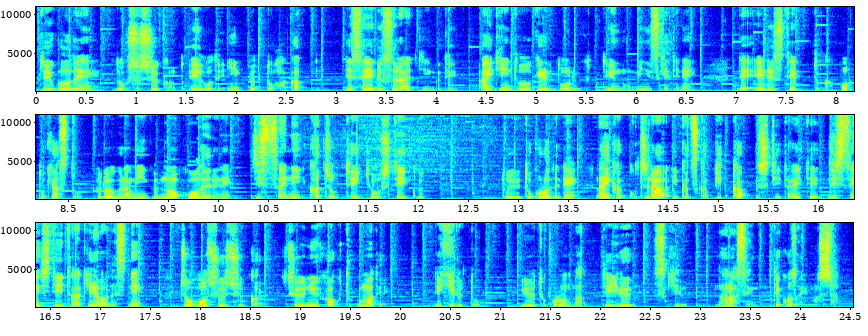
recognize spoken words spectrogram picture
ということでね、読書習慣と英語でインプットを図って、で、セールスライティングで相手に届ける能力っていうのを身につけてね、で、L ステップとか、ポッドキャスト、プログラミング、ノーコーデでね、実際に価値を提供していくというところでね、何かこちらいくつかピックアップしていただいて実践していただければですね、情報収集から収入獲得までできるというところになっているスキル7選でございました。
